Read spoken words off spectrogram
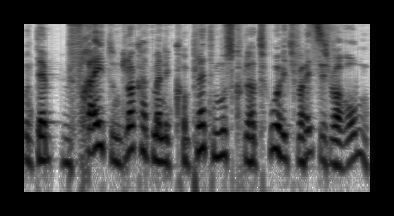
und der befreit und lockert meine komplette Muskulatur. Ich weiß nicht warum.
